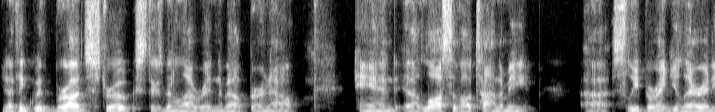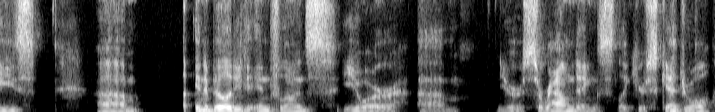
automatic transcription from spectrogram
You know, I think with broad strokes, there's been a lot written about burnout and uh, loss of autonomy, uh, sleep irregularities, um, inability to influence your um, your surroundings, like your schedule.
